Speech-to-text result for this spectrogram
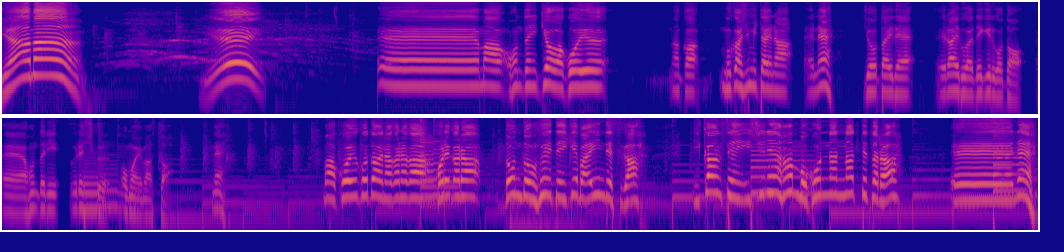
ヤーマン。イエーイ。えー、まあ本当に今日はこういうなんか昔みたいな、えね状態でライブができること、えー本当に嬉しく思いますと。ね。まあこういうことはなかなかこれからどんどん増えていけばいいんですがいかんせん1年半もこんなになってたらえー、ね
